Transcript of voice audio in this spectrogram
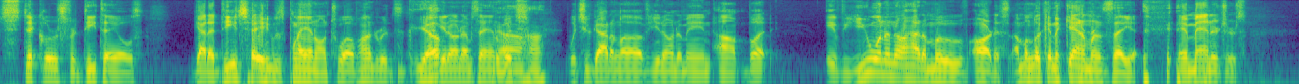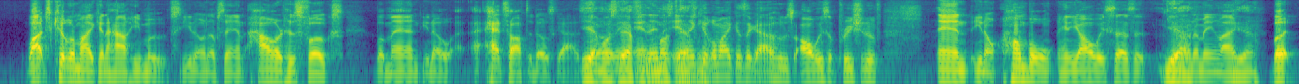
sticklers for details. got a DJ who's playing on 1200s. Yep. You know what I'm saying? Uh-huh. Which, which you got to love, you know what I mean? Um, but if you want to know how to move artists, I'm going to look in the camera and say it, and managers, watch Killer Mike and how he moves. You know what I'm saying? Holler at his folks. But man, you know, hats off to those guys. Yeah, most I mean? definitely, And then, most and then. Killer Mike is a guy who's always appreciative and you know humble, and he always says it. You Yeah. know what I mean? Like, Yeah. but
